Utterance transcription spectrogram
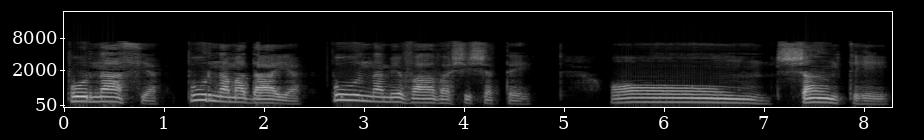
Purnasya Purnamadaya Purnamevava Shishate Om Shanti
